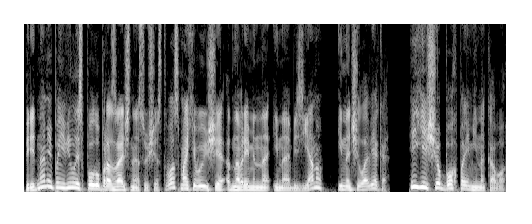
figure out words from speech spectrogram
Перед нами появилось полупрозрачное существо, смахивающее одновременно и на обезьяну, и на человека, и еще бог пойми на кого.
